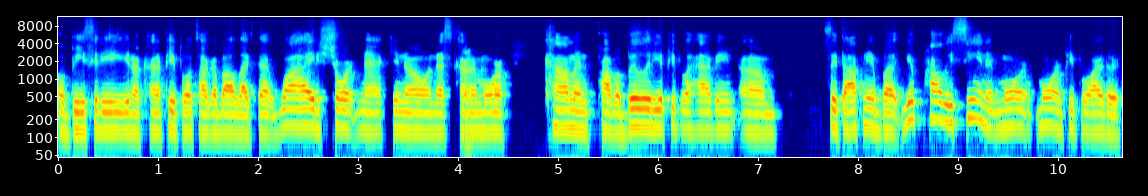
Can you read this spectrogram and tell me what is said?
obesity. You know, kind of people talk about like that wide, short neck. You know, and that's kind right. of more common probability of people having um, sleep apnea. But you're probably seeing it more more in people either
